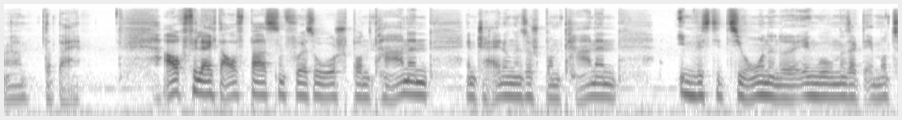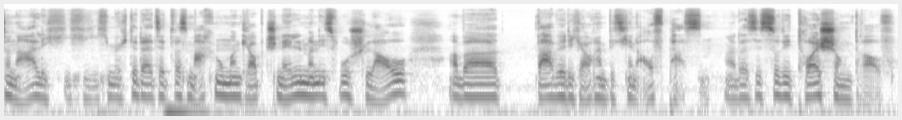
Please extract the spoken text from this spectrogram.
ja, dabei. Auch vielleicht aufpassen vor so spontanen Entscheidungen, so spontanen Investitionen oder irgendwo, wo man sagt, emotional, ich, ich, ich möchte da jetzt etwas machen und man glaubt schnell, man ist wo schlau, aber da würde ich auch ein bisschen aufpassen. Das ist so die Täuschung drauf.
